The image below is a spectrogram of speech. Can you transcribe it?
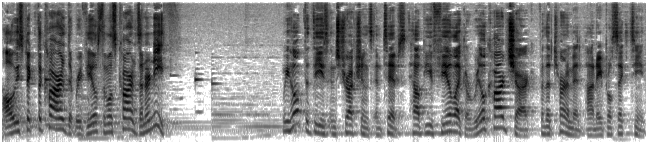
always pick the card that reveals the most cards underneath. We hope that these instructions and tips help you feel like a real card shark for the tournament on April 16th.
